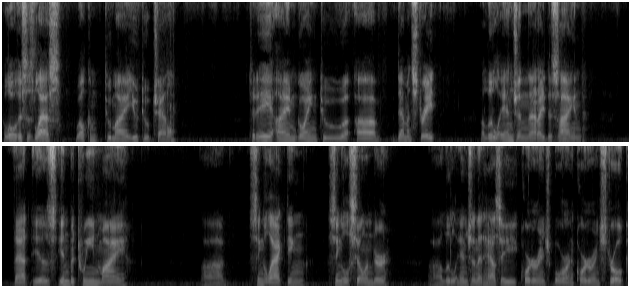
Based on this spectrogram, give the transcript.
Hello, this is Les. Welcome to my YouTube channel. Today I'm going to uh, demonstrate a little engine that I designed that is in between my uh, single acting single cylinder uh, little engine that has a quarter inch bore and a quarter inch stroke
